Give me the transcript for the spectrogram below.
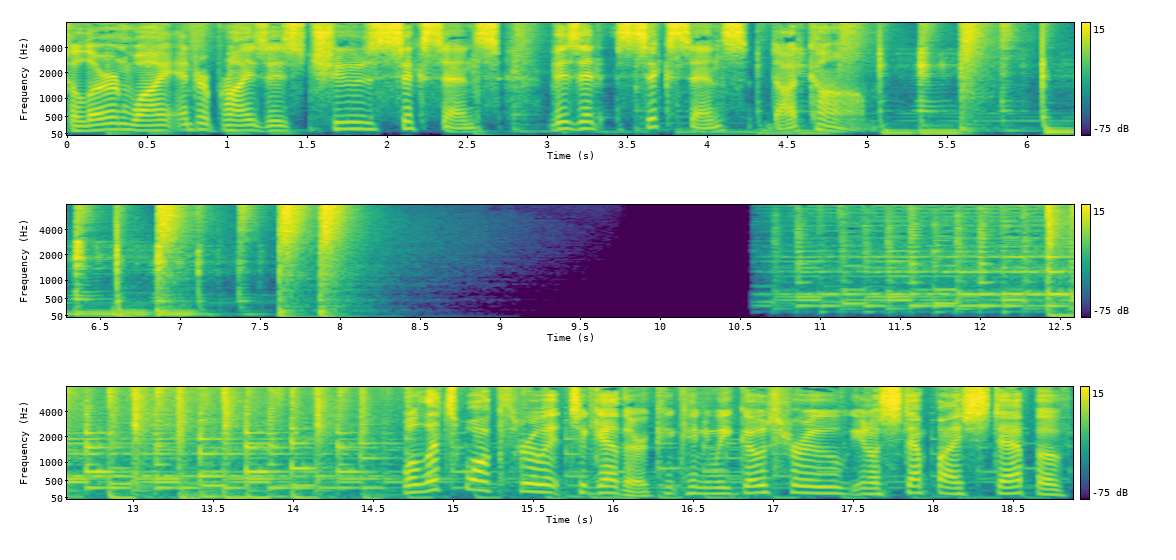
To learn why enterprises choose Syxsense, visit syxsense.com. Well, let's walk through it together. Can, can, we go through, you know, step by step of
